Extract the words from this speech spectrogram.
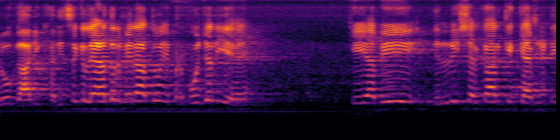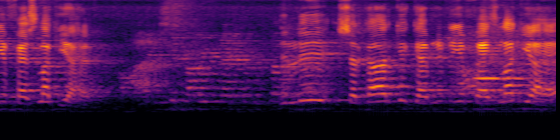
लोग गाड़ी खरीद सके। लिहाजा मेरा तो ये प्रपोजल ये है कि अभी दिल्ली सरकार के कैबिनेट ने यह फैसला किया है। दिल्ली सरकार के कैबिनेट ने यह फैसला किया है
